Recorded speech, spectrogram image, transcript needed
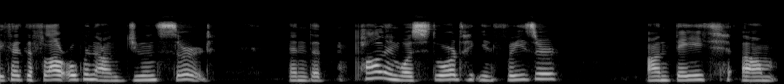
because the flower opened on June 3rd and the pollen was stored in freezer on date um,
